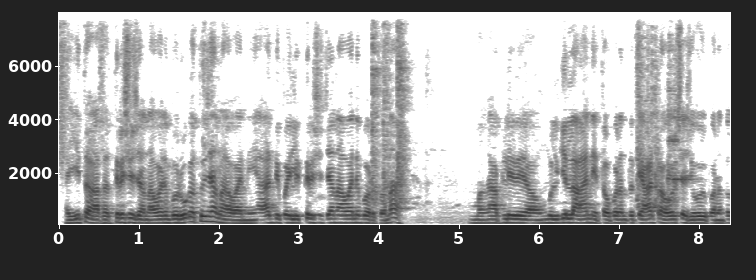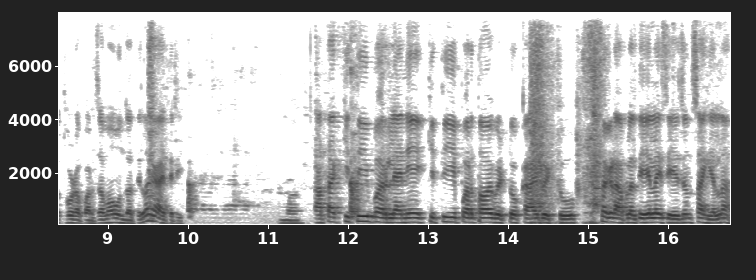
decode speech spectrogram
इथं आता त्रिशीच्या नावाने भरू का तुझ्या नावाने? आधी पहिली त्रिशीच्या नावाने भरतो ना. मग आपली मुलगी लहान आहे तोपर्यंत ती अठरा वर्षाची होईपर्यंत थोडंफार जमा होऊन जातील ना काहीतरी मग आता किती भरल्याने किती परतावा भेटतो काय भेटतो सगळं आपल्याला ते एल आय सी एजंट सांगेल ना.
